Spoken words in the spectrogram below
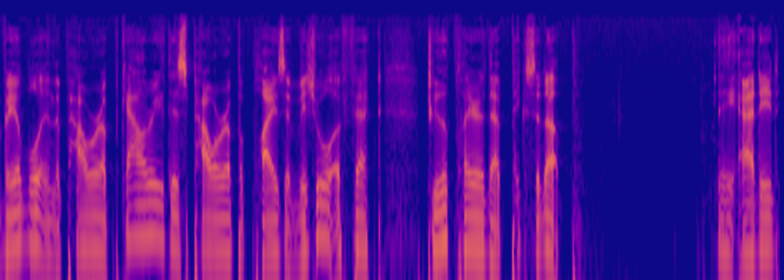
Available in the power up gallery, this power up applies a visual effect to the player that picks it up. They added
